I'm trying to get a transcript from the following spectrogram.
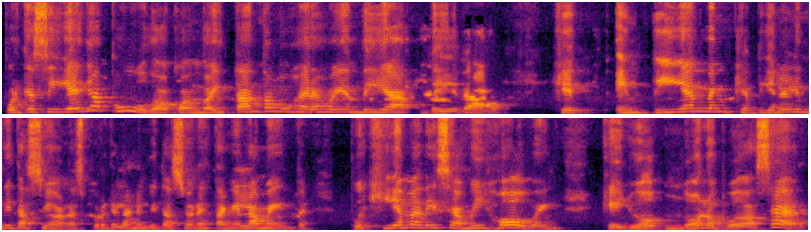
porque si ella pudo, cuando hay tantas mujeres hoy en día de edad que entienden que tienen limitaciones, porque las limitaciones están en la mente, pues ¿quién me dice a mí joven que yo no lo puedo hacer?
